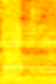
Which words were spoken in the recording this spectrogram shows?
tak ku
